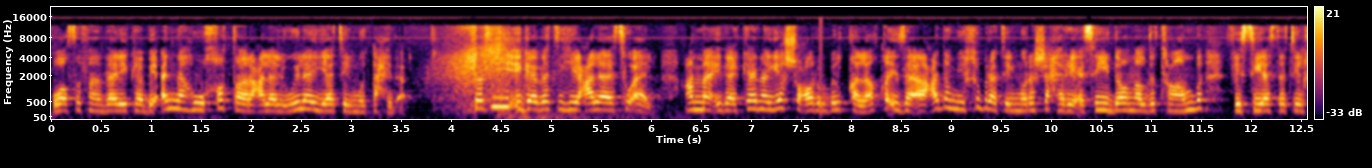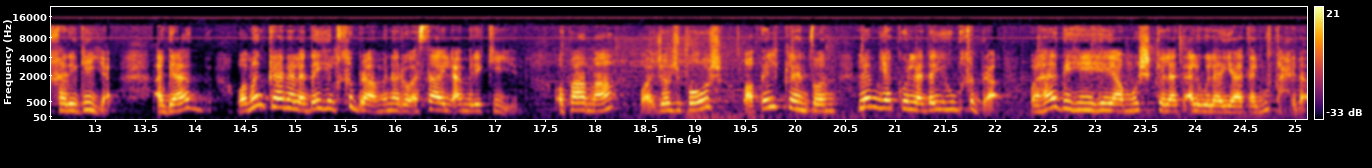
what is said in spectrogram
واصفا ذلك بأنه خطر على الولايات المتحدة. ففي إجابته على سؤال عما إذا كان يشعر بالقلق إزاء عدم خبرة المرشح الرئاسي دونالد ترامب في السياسة الخارجية. أجاب ومن كان لديه الخبرة من الرؤساء الأمريكيين أوباما وجورج بوش وبيل كلينتون لم يكن لديهم خبرة وهذه هي مشكلة الولايات المتحدة.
